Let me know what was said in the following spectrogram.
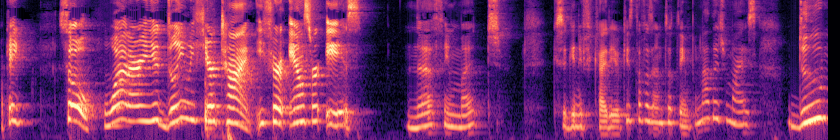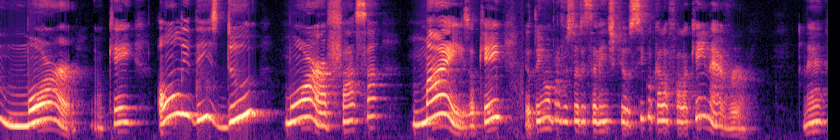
ok? So, what are you doing with your time? If your answer is nothing much, que significaria o que está fazendo no seu tempo? Nada demais. Do more, ok? Only this, do more. Faça mais, ok? Eu tenho uma professora excelente que eu sigo que ela fala quem never, né?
